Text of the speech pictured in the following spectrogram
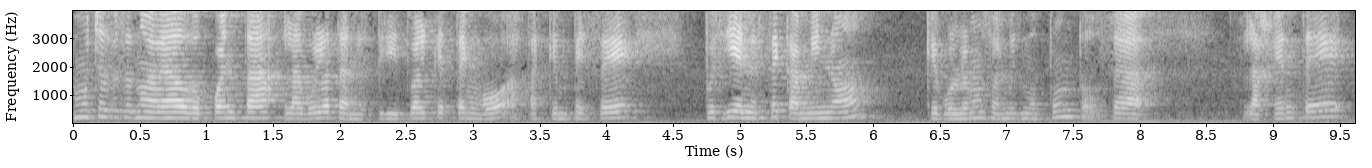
muchas veces no me había dado cuenta la abuela tan espiritual que tengo hasta que empecé, pues sí, en este camino que volvemos al mismo punto, o sea, la gente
